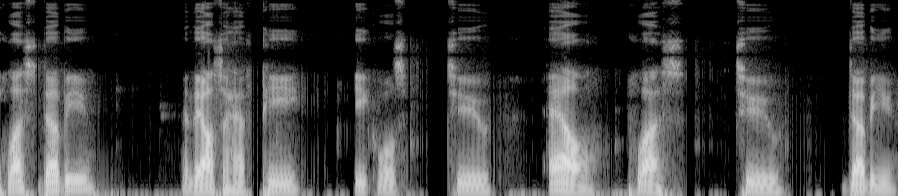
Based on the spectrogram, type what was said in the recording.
plus W, and they also have P equals 2L plus 2W.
